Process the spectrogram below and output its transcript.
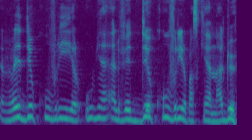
redécouvrir ou bien elle veut découvrir, parce qu'il y en a deux,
